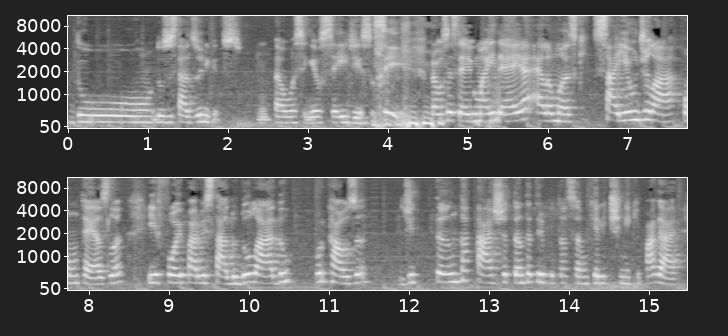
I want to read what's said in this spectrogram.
do, dos Estados Unidos. Então, assim, eu sei disso. Sim, para vocês terem uma ideia, Elon Musk saiu de lá com Tesla e foi para o estado do lado por causa de tanta taxa, tanta tributação que ele tinha que pagar.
